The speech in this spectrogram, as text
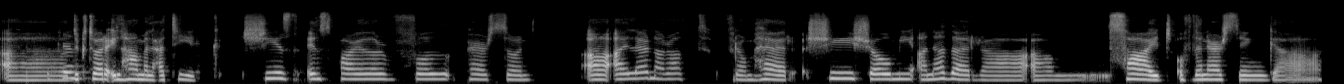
uh, okay. Dr. Ilham Al Atiq. She's an inspireful person. Uh, I learned a lot from her. She showed me another uh, um, side of the nursing uh,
